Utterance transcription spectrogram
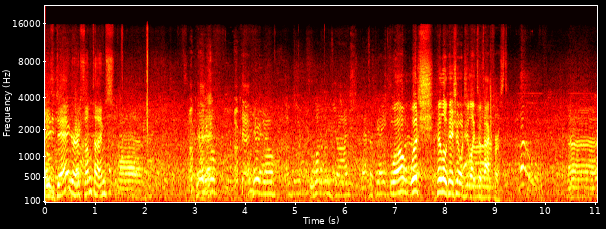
He's dagger sometimes. Okay. Okay. Here we go. So one of them's dodge. That's okay. Well, which hit location would you like to attack first? Uh,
